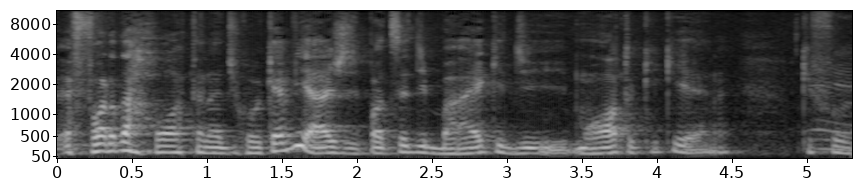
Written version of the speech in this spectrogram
é fora da rota, né? De qualquer viagem. Pode ser de bike, de moto, o que que é, né? O que for.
